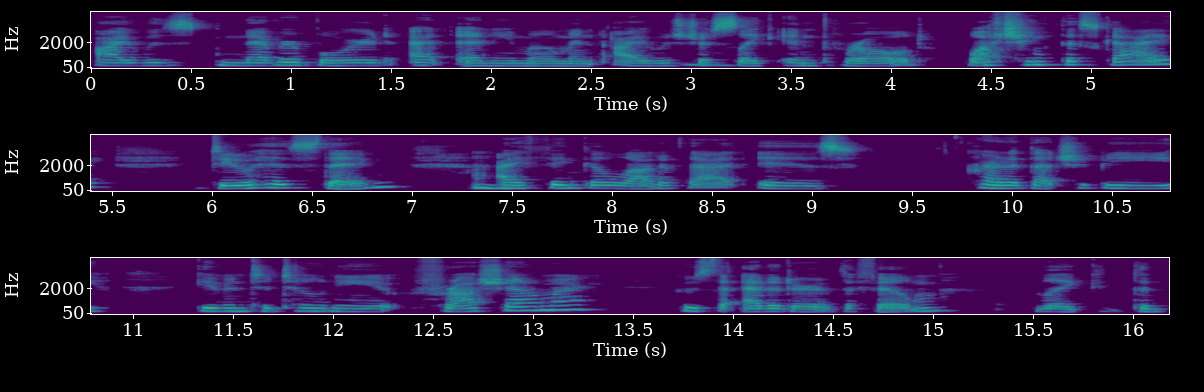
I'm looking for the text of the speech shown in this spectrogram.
I was never bored at any moment. I was just like enthralled watching this guy do his thing. Mhm. I think a lot of that is credit that should be given to Toni Froschhammer, who's the editor of the film. Like, the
